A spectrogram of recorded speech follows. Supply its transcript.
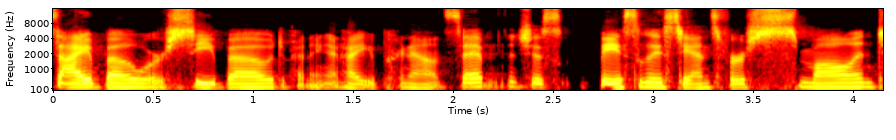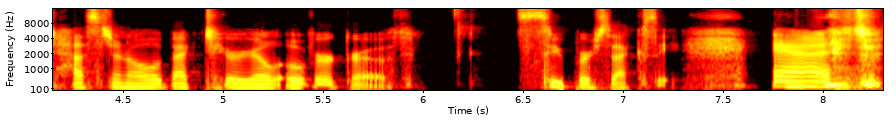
SIBO or SIBO, depending on how you pronounce it, which just basically stands for small intestinal bacterial overgrowth super sexy. And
